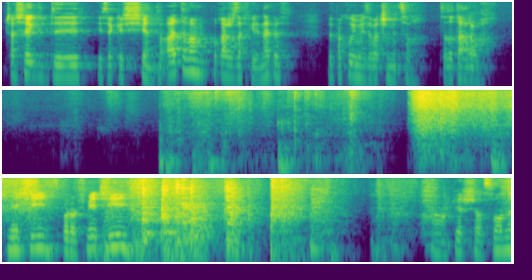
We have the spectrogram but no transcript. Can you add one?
w czasie, gdy jest jakieś święto. Ale to Wam pokażę za chwilę. Najpierw wypakujmy i zobaczymy, co, co dotarło. Śmieci, sporo śmieci. O, pierwsze osłony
